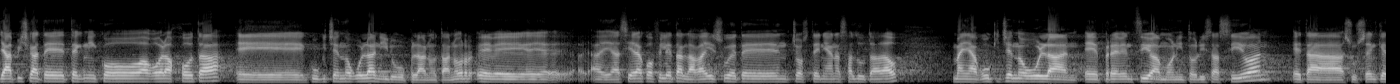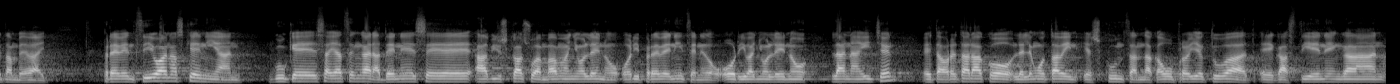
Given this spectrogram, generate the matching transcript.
ja pixkate tekniko agora jota, e, gukitzen dugu lan iru planotan. Hor, e, e, azierako filetan lagai zueten txostenian azalduta dau, baina gukitzen dugu lan e, prebentzioa monitorizazioan eta zuzenketan bebai prebentzioan azkenian guk saiatzen gara DNS abuse kasuan ba baino leno hori prebenitzen edo hori baino leno lana egiten eta horretarako lehengo ta behin hezkuntzan dakagu proiektu bat e, gaztienengan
